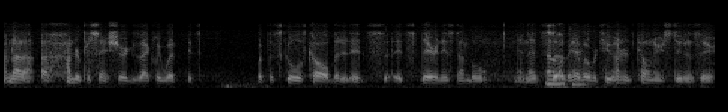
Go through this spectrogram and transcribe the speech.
I'm not a, a hundred percent sure exactly what it's what the school is called, but it, it's it's there in Istanbul, and it's Oh, uh, they have over 200 culinary students there.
